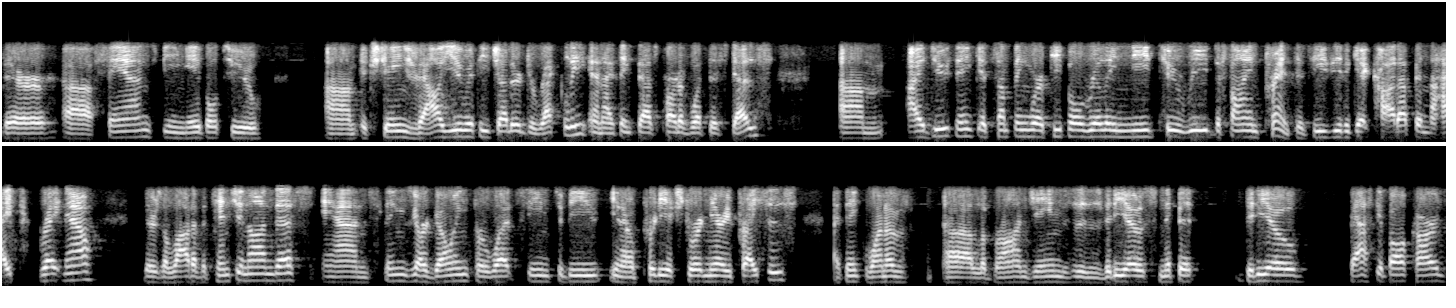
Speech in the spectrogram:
their uh, fans being able to um, exchange value with each other directly, and I think that's part of what this does. Um, I do think it's something where people really need to read the fine print. It's easy to get caught up in the hype right now. There's a lot of attention on this, and things are going for what seem to be, you know, pretty extraordinary prices. I think one of uh, LeBron James's video snippet video basketball cards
